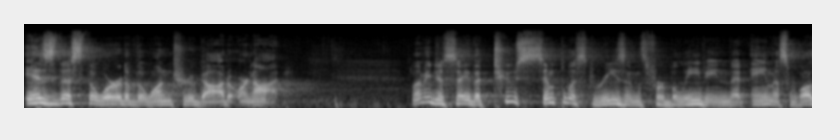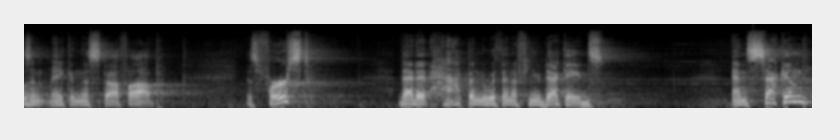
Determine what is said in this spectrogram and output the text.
Is this the word of the one true God or not? Let me just say the two simplest reasons for believing that Amos wasn't making this stuff up is first, that it happened within a few decades. And second,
